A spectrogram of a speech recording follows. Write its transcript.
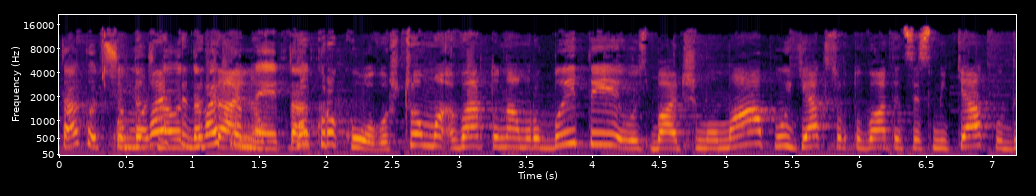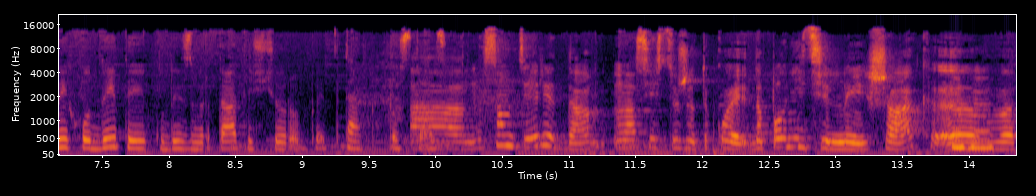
Так, от що От можна давайте от, давай про детально, неї так. покроково. Що ма- варто нам робити? Ось бачимо мапу, як сортувати це сміття, куди ходити, куди звертати, що робити. Так, розказуй. А, на самом деле, да, у нас есть уже такой дополнительный шаг э, в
